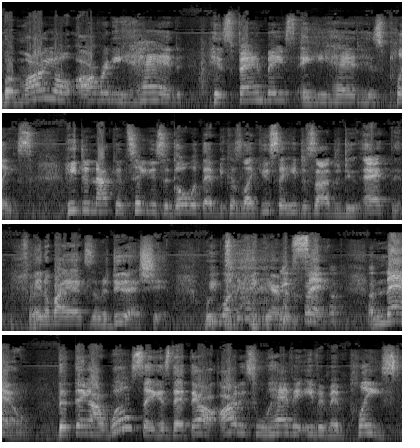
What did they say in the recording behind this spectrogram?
But Mario already had his fan base and he had his place. He did not continue to go with that because, like you said, he decided to do acting. Ain't nobody asked him to do that shit. We wanted to keep hearing him sing. Now, the thing I will say is that there are artists who haven't even been placed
